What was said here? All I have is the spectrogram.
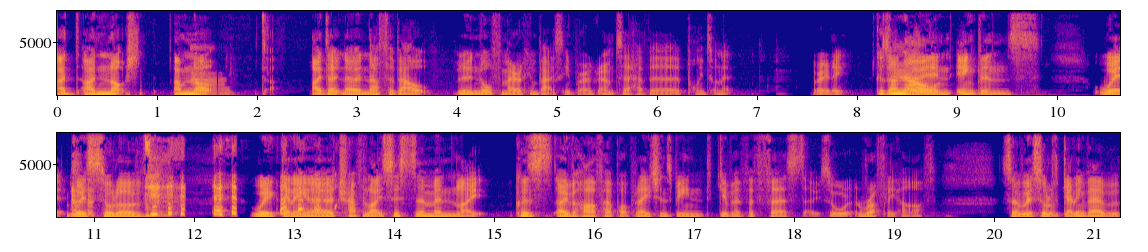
I, I'm not. I'm not. Mm. I don't know enough about the North American vaccine program to have a point on it, really. Because I know in England's we're we're sort of we're getting a traffic light system, and like because over half our population's been given the first dose, or roughly half. So we're sort of getting there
